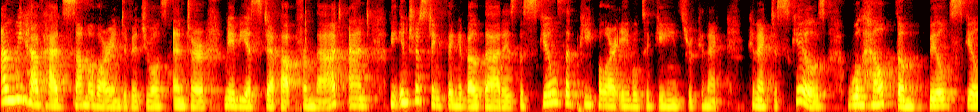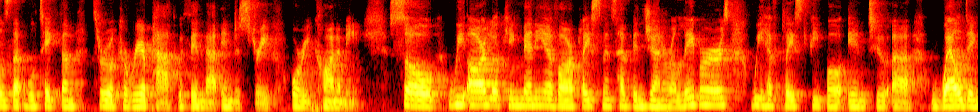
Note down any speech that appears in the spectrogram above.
And we have had some of our individuals enter maybe a step up from that. And the interesting thing about that is the skills that people are able to gain through Connect Connect to Skills will help them build skills that will take them through a career path within that industry or economy. So we are looking, many of our placements have been general laborers. We have placed people into a welding,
